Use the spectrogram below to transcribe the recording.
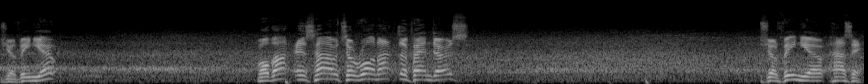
Gervinho. Well, that is how to run at defenders. Gervinho has it.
